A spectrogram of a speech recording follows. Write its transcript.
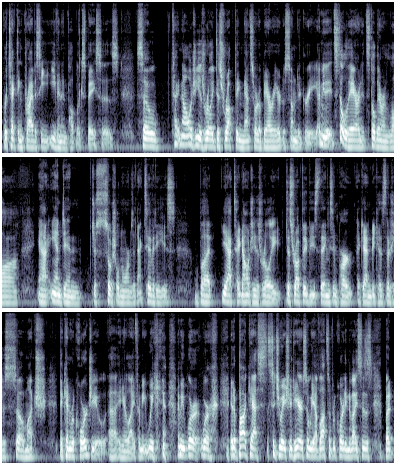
protecting privacy even in public spaces. So technology is really disrupting that sort of barrier to some degree. I mean, it's still there and it's still there in law and, and in just social norms and activities. But yeah, technology is really disrupting these things in part again because there's just so much that can record you uh, in your life. I mean, we, I mean, we're we're in a podcast situation here, so we have lots of recording devices. But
